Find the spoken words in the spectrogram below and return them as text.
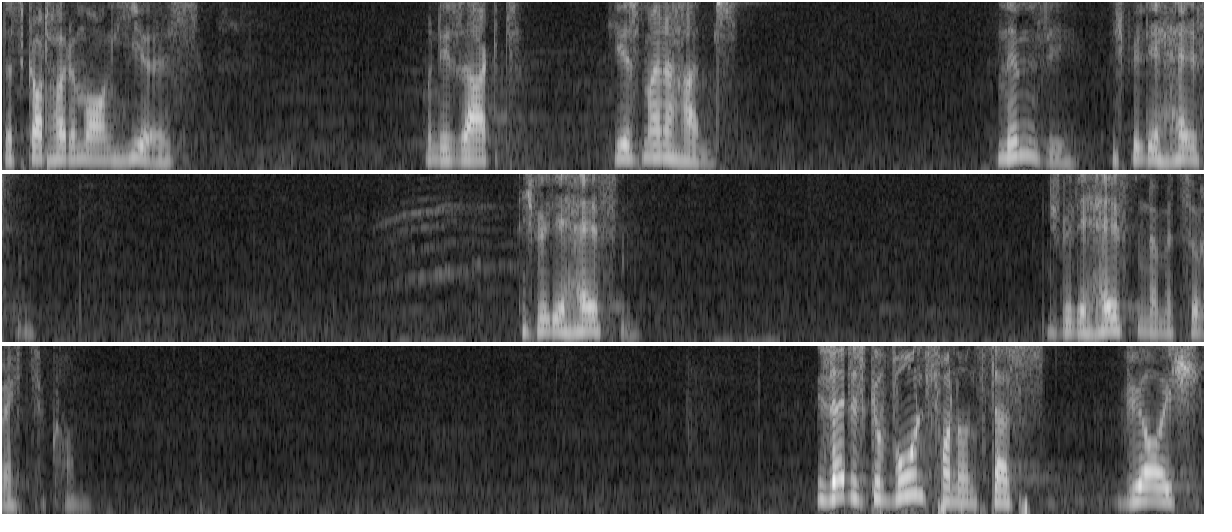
dass Gott heute Morgen hier ist und dir sagt, hier ist meine Hand. Nimm sie. Ich will dir helfen. Ich will dir helfen. Ich will dir helfen, damit zurechtzukommen. Ihr seid es gewohnt von uns, dass wir euch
